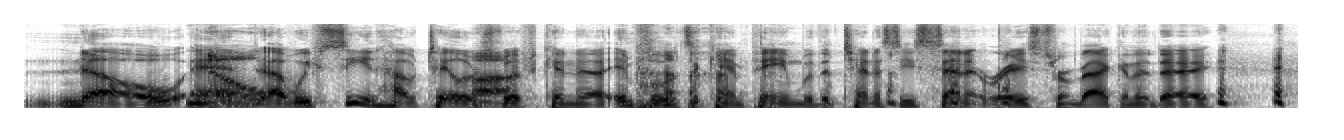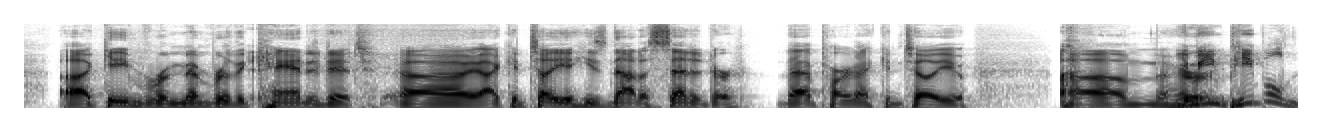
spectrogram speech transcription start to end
no. And No? uh, we've seen how Taylor Ah. Swift can uh, influence a campaign with the Tennessee Senate race from back in the day. Uh, I can't even remember the candidate. Uh, I can tell you he's not a senator. That part I can tell you. Um, You mean people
